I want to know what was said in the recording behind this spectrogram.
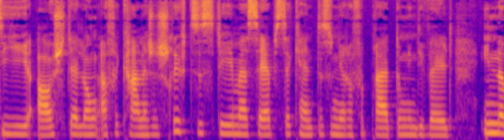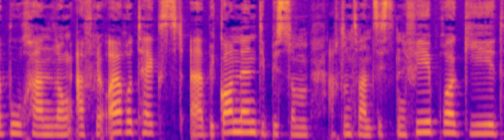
die Ausstellung Afrikanische Schriftsysteme, Selbsterkenntnis und ihre Verbreitung in die Welt in der Buchhandlung Afri-Eurotext äh, begonnen, die bis zum 28. Februar geht.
